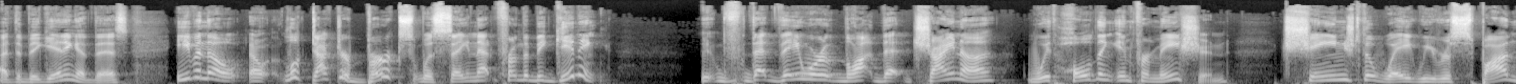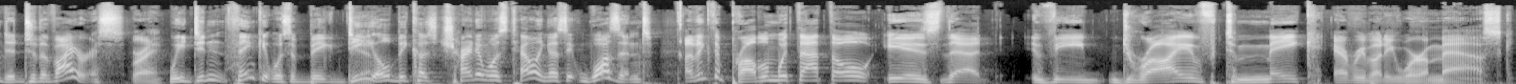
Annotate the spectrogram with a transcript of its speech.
at the beginning of this. Even though uh, look, Dr. Birx was saying that from the beginning. that they were that China withholding information changed the way we responded to the virus. Right. We didn't think it was a big deal because China was telling us it wasn't. I think the problem with that, though, is that the drive to make everybody wear a mask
